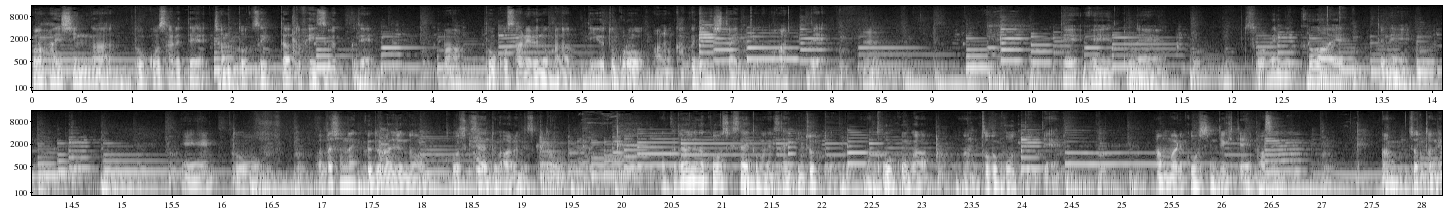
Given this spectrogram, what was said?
この配信が投稿されてちゃんと Twitter と Facebook で、まあ、投稿されるのかなっていうところをあの確認したいっていうのもあって、うん、でえっ、ー、とねそれに加えてねえっ、ー、と私のねクドラジュの公式サイトがあるんですけどクドラジュの公式サイトもね最近ちょっと、投稿が滞っていてあんまり更新できてません。まあ、ちょっとね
